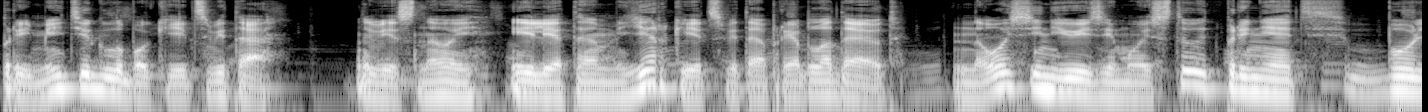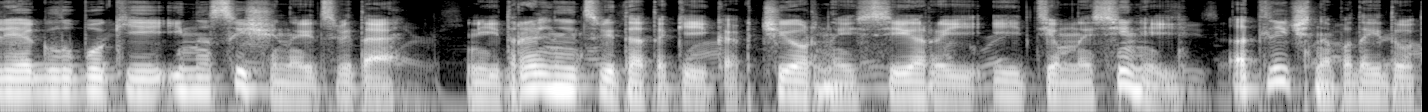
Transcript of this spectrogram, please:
примите глубокие цвета. Весной и летом яркие цвета преобладают, но осенью и зимой стоит принять более глубокие и насыщенные цвета. Нейтральные цвета, такие как черный, серый и темно-синий, отлично подойдут.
